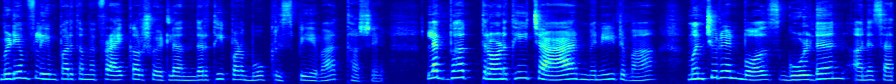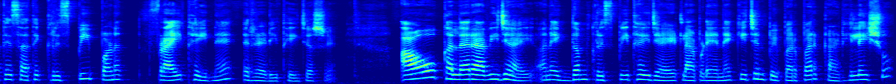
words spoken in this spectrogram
મીડિયમ ફ્લેમ પર તમે ફ્રાય કરશો એટલે અંદરથી પણ બહુ ક્રિસ્પી એવા થશે. લગભગ ત્રણથી ચાર મિનિટમાં મંચુરિયન બોલ્સ ગોલ્ડન અને સાથે સાથે ક્રિસ્પી પણ ફ્રાય થઈને રેડી થઈ જશે. આવો કલર આવી જાય અને એકદમ ક્રિસ્પી થઈ જાય એટલે આપણે એને કિચન પેપર પર કાઢી લઈશું.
